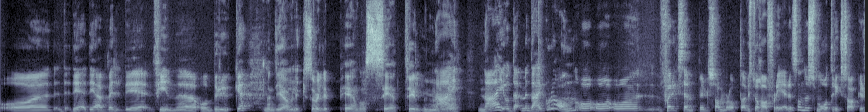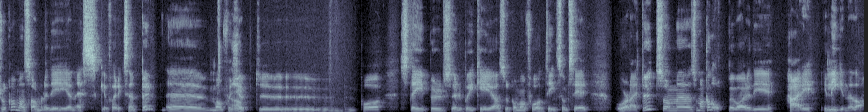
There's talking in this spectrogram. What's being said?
og det, de er veldig fine å bruke. Men de er vel ikke så veldig pene å se til? Nei? Nei der, men der går det an å, å, å f.eks. samle opp. Da. Hvis du har flere sånne små trykksaker, så kan man samle det i en eske, f.eks. Eh, man får kjøpt uh, på Staples eller på Ikea, så kan man få ting som ser ålreit ut, som, eh, som man kan oppbevare de her i, i liggende. Da.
